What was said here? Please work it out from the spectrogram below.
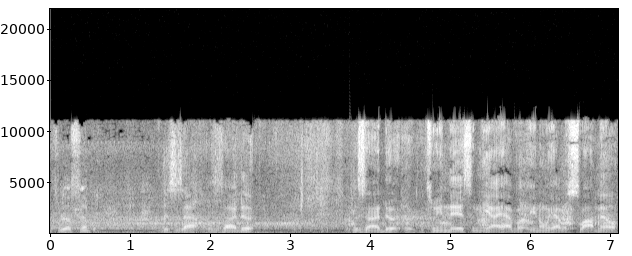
It's real simple. This is how. This is how I do it. This is how I do it. Between this and yeah, I have a you know we have a slat mill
